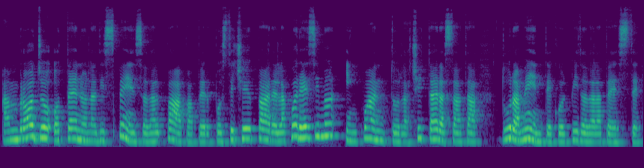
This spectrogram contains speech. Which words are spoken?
Ambrogio ottenne una dispensa dal Papa per posticipare la Quaresima in quanto la città era stata duramente colpita dalla peste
